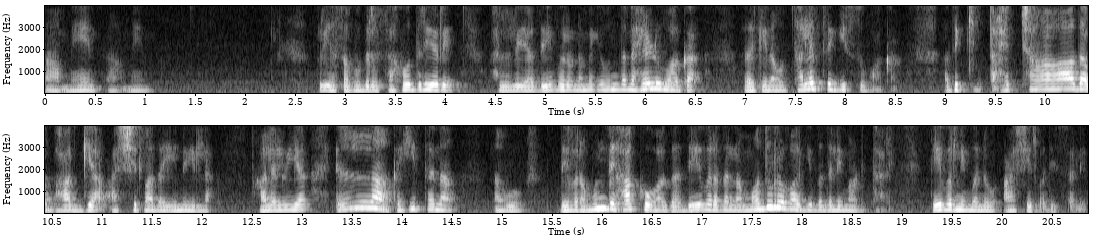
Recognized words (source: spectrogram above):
ಆಮೇನ್ ಆಮೇನ್. ಪ್ರಿಯ ಸಹೋದರ, ಸಹೋದರಿಯರೇ ಅಲ್ಲಿಯ ದೇವರು ನಮಗೆ ಒಂದನ್ನು ಹೇಳುವಾಗ, ಅದಕ್ಕೆ ನಾವು ತಲೆ ತೆಗಿಸುವಾಗ ಅದಕ್ಕಿಂತ ಹೆಚ್ಚಾದ ಭಾಗ್ಯ, ಆಶೀರ್ವಾದ ಏನೂ ಇಲ್ಲ. ಅಲ್ಲಲುಯ್ಯ ಎಲ್ಲ ಕಹಿತನ ನಾವು ದೇವರ ಮುಂದೆ ಹಾಕುವಾಗ ದೇವರದನ್ನು ಮಧುರವಾಗಿ ಬದಲಿ ಮಾಡುತ್ತಾರೆ. ದೇವರು ನಿಮ್ಮನ್ನು ಆಶೀರ್ವದಿಸಲಿ.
